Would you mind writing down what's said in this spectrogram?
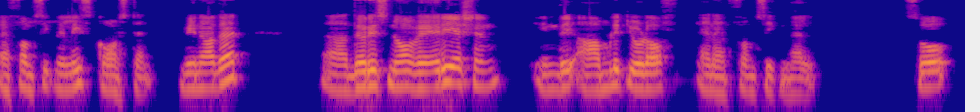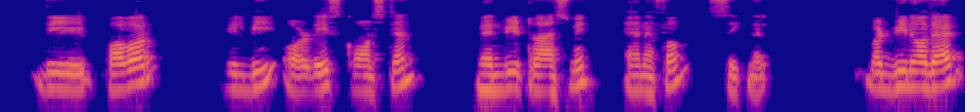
FM signal is constant. We know that uh, there is no variation in the amplitude of an FM signal. So the power will be always constant when we transmit an FM signal. But we know that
